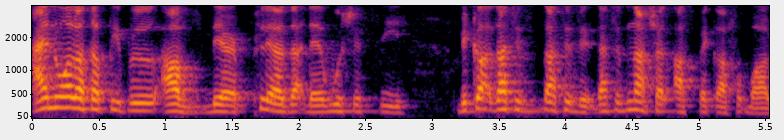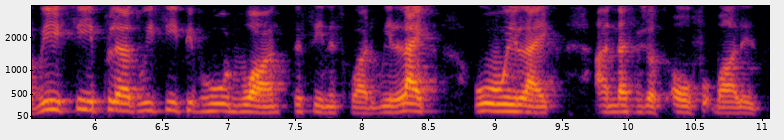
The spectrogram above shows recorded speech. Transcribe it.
I know a lot of people have their players that they wish to see because that is that is it. That is natural aspect of football. We see players, we see people who would want to see in the squad. We like who we like, and that is just how football is.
